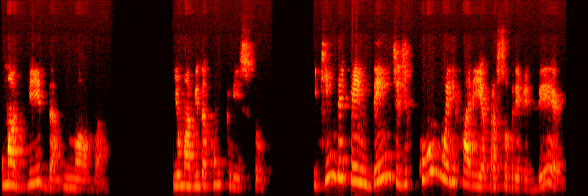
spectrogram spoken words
uma vida nova e uma vida com Cristo. E que, independente de como ele faria para sobreviver,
